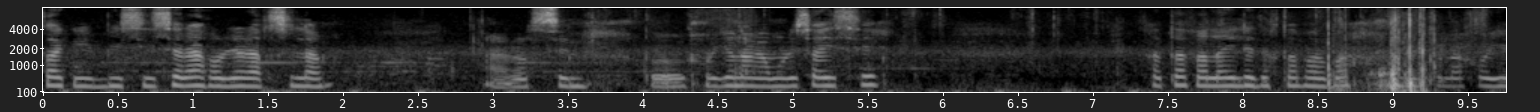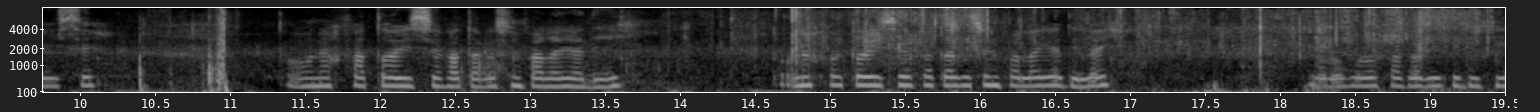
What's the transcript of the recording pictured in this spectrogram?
তাকে বেশি সেরা করে রাখছিলাম। আর রসিন তো ওই যে নাগামরিচ আইছে পাতা ফালাইলে দেখতে পারবা অনেকগুলা হয়ে আইছে। তো অনেক পাতা হয়েছে পাতা কুসুন ফালাইয়া দিই। তো অনেক পাতা হয়েছে পাতা কুসুন ফালাইয়া দিলাই। বড় বড় পাতা দেখি দেখি।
